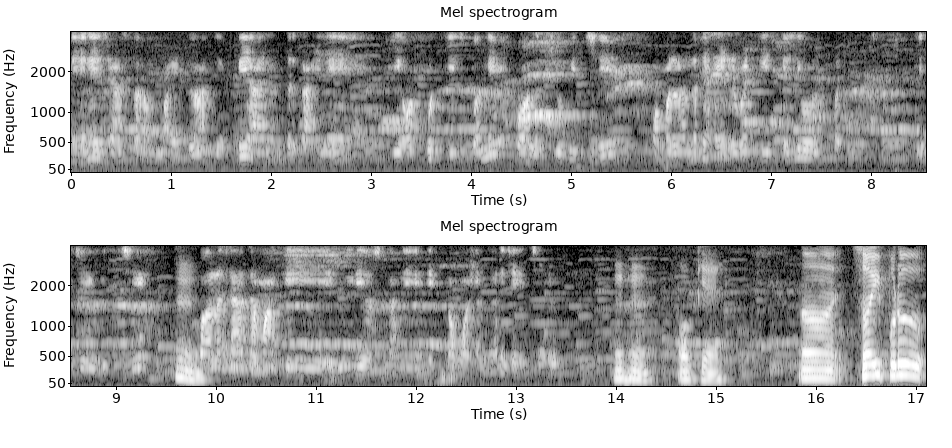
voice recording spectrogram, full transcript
నేనే చేస్తానమ్మా ఇట్లా అని చెప్పి ఆయన అందరికి ఆయనే ఈ అవుట్పుట్ తీసుకొని వాళ్ళకి చూపించి మమ్మల్ని అందరినీ హైదరాబాద్ తీసుకెళ్ళి వాళ్ళకి చేయించి వాళ్ళ చేత మాకు వీడియోస్ కానీ ప్రమోషన్ కానీ చేయించారు. ఓకే సో ఇప్పుడు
